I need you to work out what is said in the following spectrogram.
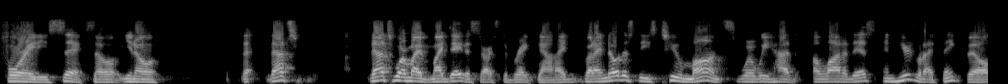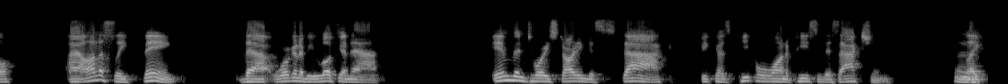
486. So, you know, that, that's that's where my my data starts to break down. I but I noticed these two months where we had a lot of this. And here's what I think, Bill. I honestly think that we're going to be looking at inventory starting to stack because people want a piece of this action. Mm. Like,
